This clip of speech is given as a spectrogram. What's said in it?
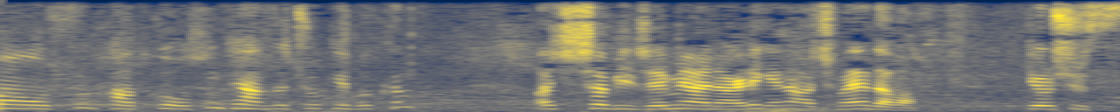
Şifa olsun, katkı olsun. Kendinize çok iyi bakın. Açabileceğim yerlerde gene açmaya devam. Görüşürüz.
